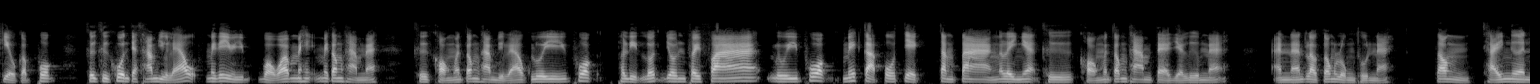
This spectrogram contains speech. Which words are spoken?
เกี่ยวกับพวก คือคือควรจะทำอยู่แล้ว ไม่ได้บอกว่าไม่ไม่ต้องทำนะ คือของมันต้องทำอยู่แล้ว ลุยพวกผลิตรถยนต์ไฟฟ้า ลุยพวกเมกะโปรเจกต์ต่างๆ อะไรเงี้ยคือของมันต้องทำแต่อย่าลืมนะ อันนั้นเราต้องลงทุนนะ ต้องใช้เงิน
